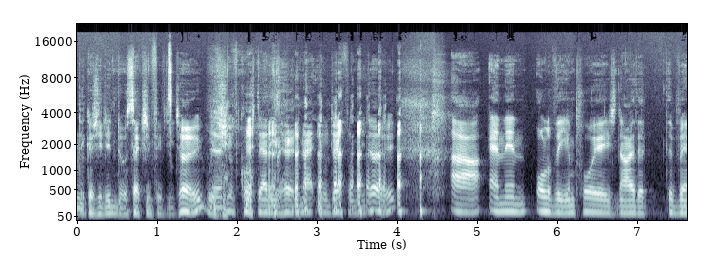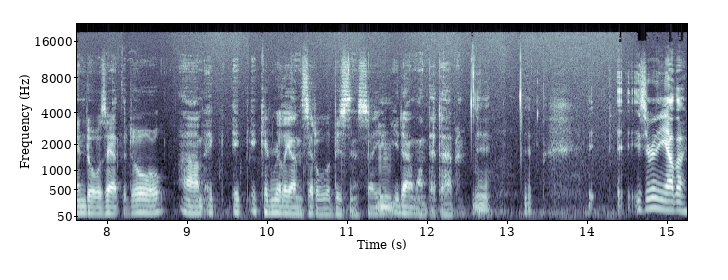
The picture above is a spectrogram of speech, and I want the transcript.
because you didn't do a Section 52, which Yeah. of course down here you heard Matt, you'll definitely do, uh, and then all of the employees know that the vendor's out the door, um, it, it, it can really unsettle the business. So you, you don't want that to happen. yeah, yeah. Is there any other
